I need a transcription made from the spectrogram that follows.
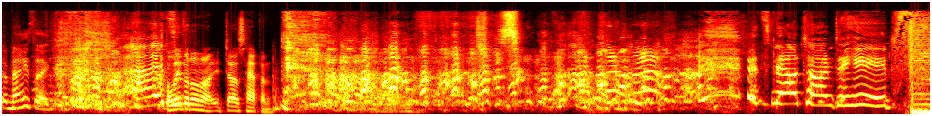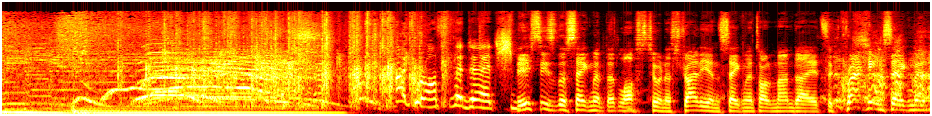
amazing. Uh, Believe it or not, it does happen. it's now time to head across the ditch. This is the segment that lost to an Australian segment on Monday. It's a cracking segment.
